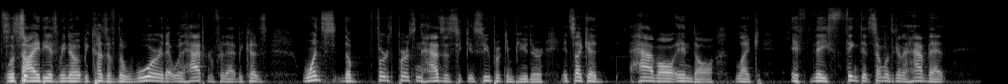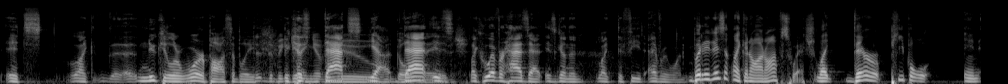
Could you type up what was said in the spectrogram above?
society as we know it because of the war that would happen for that. Because once the first person has a supercomputer, it's like a have all end all. Like if they think that someone's going to have that, it's like the uh, nuclear war possibly The- the because beginning of a that's new yeah golden that is age. like whoever has that is gonna like defeat everyone. But it isn't like an on-off switch. Like there are people in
